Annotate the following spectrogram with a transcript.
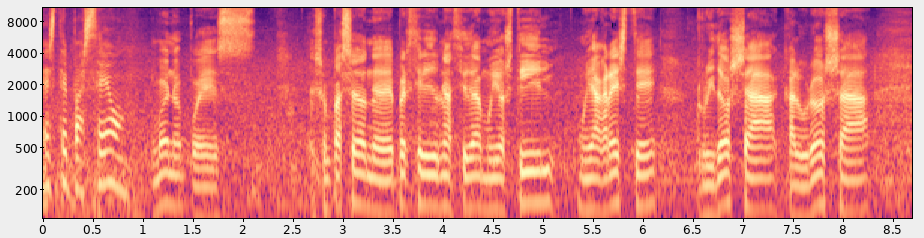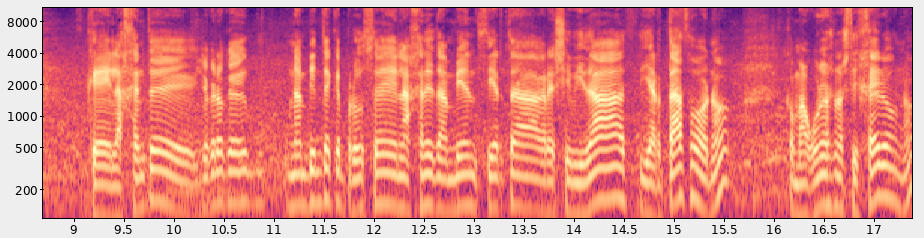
este paseo? Bueno, pues es un paseo donde he percibido una ciudad muy hostil, muy agreste, ruidosa, calurosa, que la gente, yo creo que un ambiente que produce en la gente también cierta agresividad y hartazgo, ¿no? Como algunos nos dijeron, ¿no?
